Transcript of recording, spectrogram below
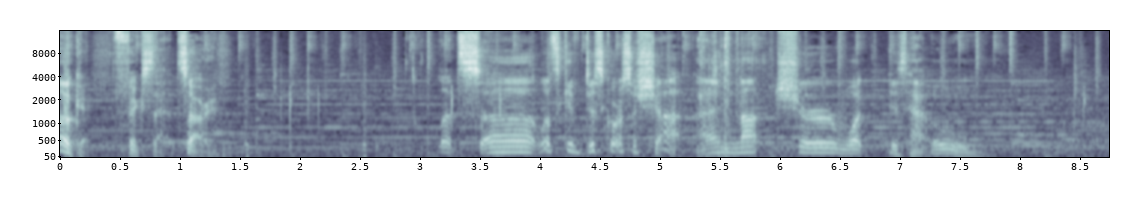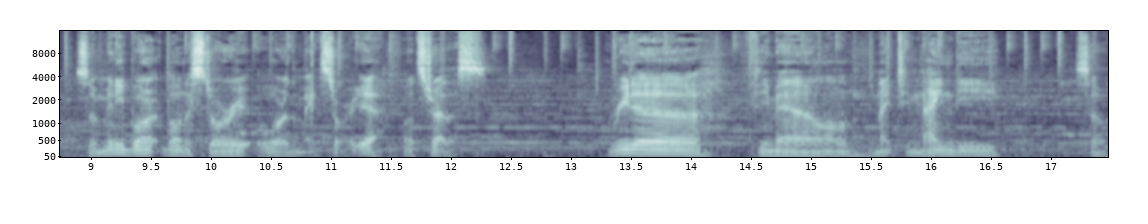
Okay, fix that, sorry. Let's, uh, let's give Dyscourse a shot. I'm not sure what is how-. So mini bonus story or the main story. Yeah, let's try this. Rita, female, 1990, so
